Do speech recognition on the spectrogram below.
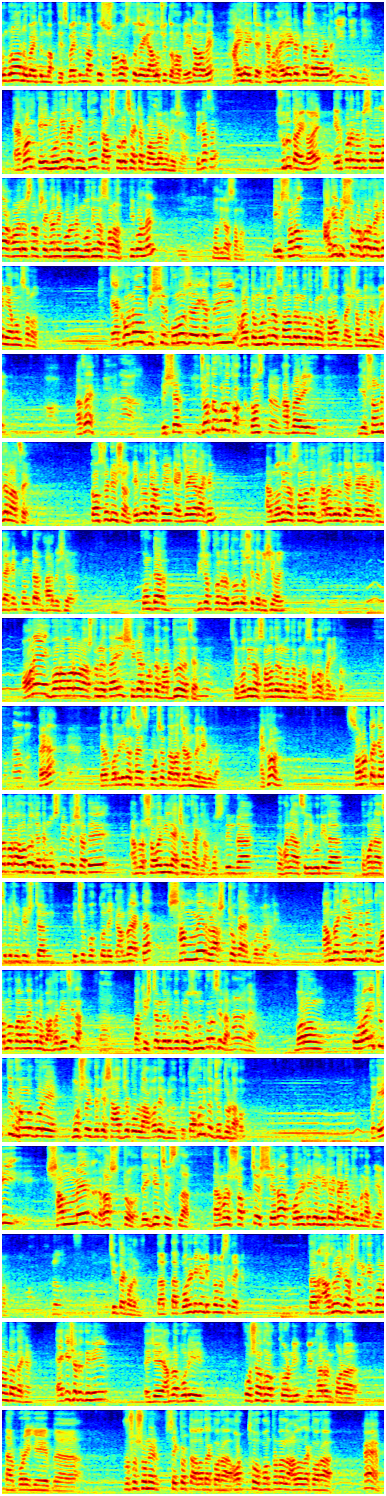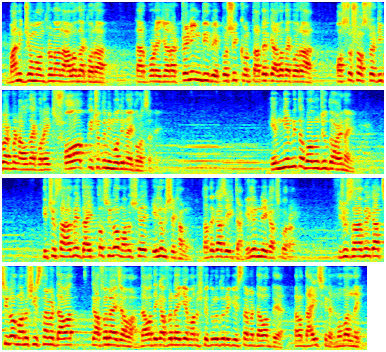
উমরান বাইতুল মাকদিস বাইতুল মাকদিস সমস্ত জায়গায় আলোচিত হবে। এটা হবে হাইলাইটেড এখন হাইলাইটেড না সারা ওয়ার্ল্ডে জি জি জি। এখন এই মদিনা কিন্তু কাজ করেছে একটা পার্লামেন্ট হিসাবে ঠিক আছে? শুধু তাই নয় এরপরে নবী সাল্লাহ আলাইসলাম সেখানে করলেন মদিনা সনদ। কি করলেন? মদিনা সনদ। এই সনদ আগে বিশ্ব কখনো দেখেনি এমন সনদ। এখনও বিশ্বের কোনো জায়গাতেই হয়তো মদিনা সনদের মতো কোনো সনদ নাই, সংবিধান নাই। আছে? বিশ্বের যতগুলো আপনার এই ইয়ে সংবিধান আছে কনস্টিটিউশন এগুলোকে আপনি এক জায়গায় রাখেন, আর মদিনা সনদের ধারাগুলোকে এক জায়গায় রাখেন, দেখেন কোনটার ভার বেশি হয়। কোনটার বিচক্ষণতা দূরদর্শিতা বেশি হয়। অনেক বড় বড় রাষ্ট্রনেতাই স্বীকার করতে বাধ্য হয়েছেন যে মদিনা সনদের মতো কোনো সনদ হয়নি। তাই না? যারা পলিটিক্যাল সায়েন্স পড়ছেন তারা জানবেন এগুলো। এখন সনদটা কেন করা হলো? যাতে মুসলিমদের সাথে আমরা সবাই মিলে একসাথে থাকলাম। মুসলিমরা ওখানে আছে ইহুদিরা ওখানে আছে কিছু খ্রিস্টান কিছু পত্তলিক। আমরা একটা সাম্যের রাষ্ট্র কায়েম করলাম আমরা কি ইহুদিদের ধর্ম পালনে কোনো বাধা দিয়েছিলাম? বা খ্রিস্টানদের উপর কোনো জুলুম করেছিলাম? বরং ওরাই চুক্তি ভঙ্গ করে মুশরিকদেরকে সাহায্য করল আমাদের বিরুদ্ধে। তখনই তো যুদ্ধটা হলো। তো এই সাম্যের রাষ্ট্র দেখিয়েছে ইসলাম। তার মানে সবচেয়ে সেরা পলিটিক্যাল লিডার কাকে বলবেন আপনি এখন? চিন্তা করেন। তার তার পলিটিক্যাল ডিপ্লোমেসি দেখেন। তার আধুনিক রাষ্ট্রনীতি প্রণয়নটা দেখেন। একই সাথে তিনি এই যে আমরা বলি কোষাধ্যক্ষ নির্ধারণ করা, তারপরে যে প্রশাসনের সেক্টরটা আলাদা করা, অর্থ মন্ত্রণালয় আলাদা করা হ্যাঁ বাণিজ্য মন্ত্রণালয় আলাদা করা, তারপরে যারা ট্রেনিং দিবে, প্রশিক্ষণ তাদেরকে আলাদা করা, অস্ত্রশস্ত্র ডিপার্টমেন্ট আলাদা করা সব কিছু তিনি মদিনায় করেছেন। এমনি এমনি তো বদযুদ্ধ হয় নাই। কিছু সাহাবির দায়িত্ব ছিল মানুষকে ইলম শেখানো, তাদের কাজ এইটা ইলম নিয়ে কাজ করা। কিছু সাহাবির কাজ ছিল মানুষ ইসলামের দাওয়াত কাফেলায় যাওয়া, দাওয়াতি কাফেলায় গিয়ে মানুষকে দূরে দূরে গিয়ে ইসলামের দাওয়াত দেয়া, তারা দায়ী ছিলেন, মোবাইল নেই।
